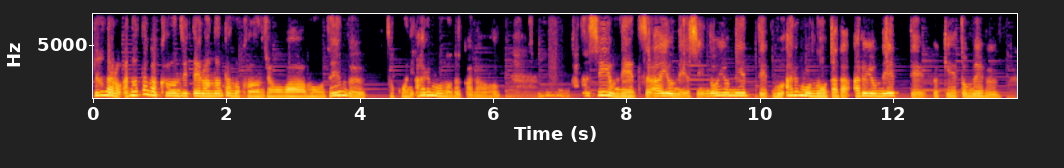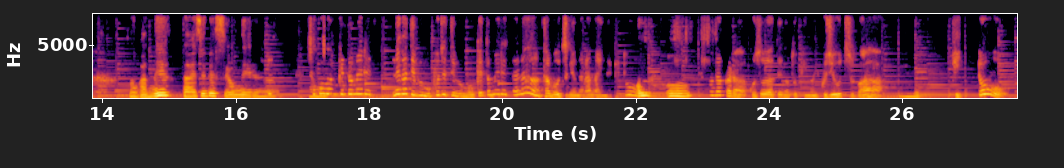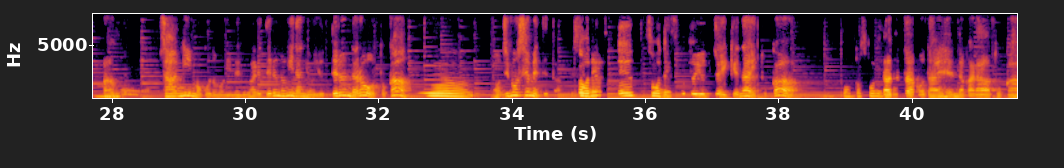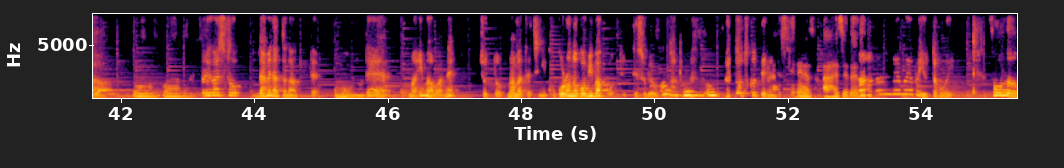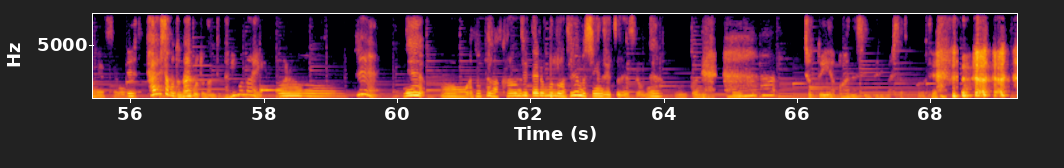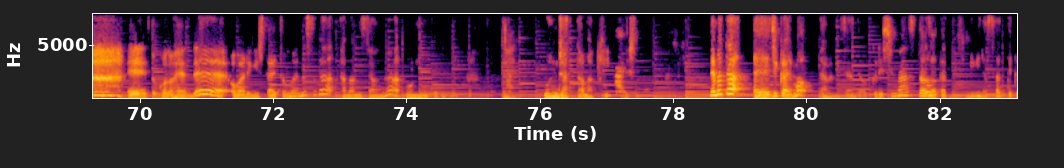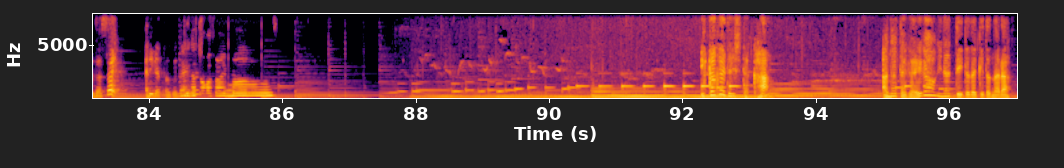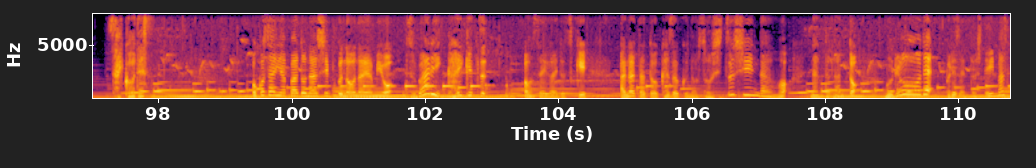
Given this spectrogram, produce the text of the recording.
なんだろう、あなたが感じてるあなたの感情はもう全部そこにあるものだから、悲しいよね、辛いよね、しんどいよねって、もうあるものをただあるよねって受け止めるのがね、大事ですよね。そこが受け止めれネガティブもポジティブも受け止めれたら多分うつにはならないんだけど、うん、うん、だから子育ての時の育児うつはきっと、あの3人も子供に恵まれてるのに何を言ってるんだろうとかうん、もう自分を責めてたんですそうよね。ですね。そうです。こと言っちゃいけないとか本当そうです旦那さんも大変だからとかうんうんそれがそうダメだったなって思うので、まあ、今はねちょっとママたちに心のゴミ箱って言ってそれをこう書きます。うんうんバットを作ってるんですけど、大事です大事です何でもやっぱり言った方がいい。そうなんですよ。で、大したことないことなんて何もない。うん。ねねもうあなたが感じてるものは全部真実ですよね。本当に。ちょっといいお話になりましたところで。えっとこの辺で終わりにしたいと思いますがたまみさんが5人の子供を産んじゃった。巻でした。でまた、えー次回もたまみさんでお送りします。どうぞお楽しみになさってください。ありがとうござありいました。がとうございます。いかがでしたか？あなたが笑顔になっていただけたなら最高です。お子さんやパートナーシップのお悩みをズバリ解決。音声ガイド付きあなたと家族の素質診断をなんとなんと無料でプレゼントしています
